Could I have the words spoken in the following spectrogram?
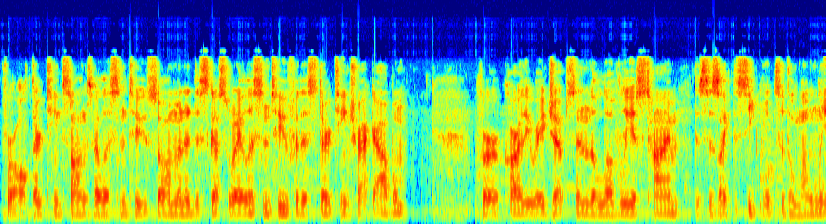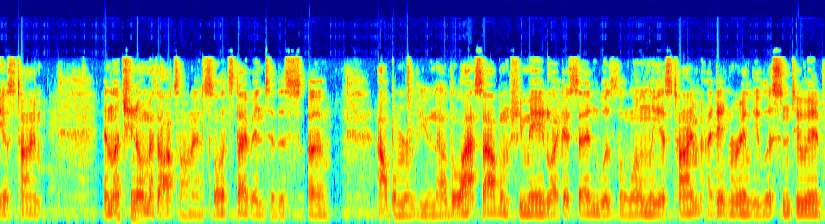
for all 13 songs I listened to. So I'm going to discuss what I listened to for this 13 track album. For Carly Rae Jepsen, The Loveliest Time. This is like the sequel to The Loneliest Time and let you know my thoughts on it. So let's dive into this uh, album review. Now, the last album she made, like I said, was The Loneliest Time. I didn't really listen to it,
